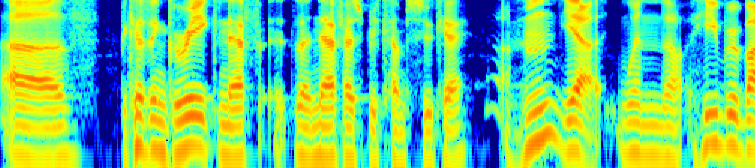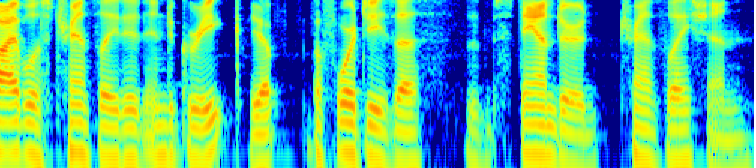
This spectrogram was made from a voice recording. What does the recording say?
of Because in Greek, nef- the nephesh becomes suke. mhm, yeah when the Hebrew Bible is translated into Greek Yep. before Jesus the standard translation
